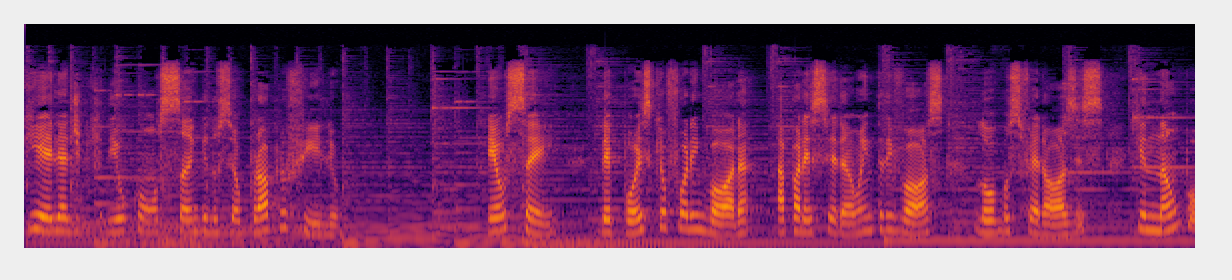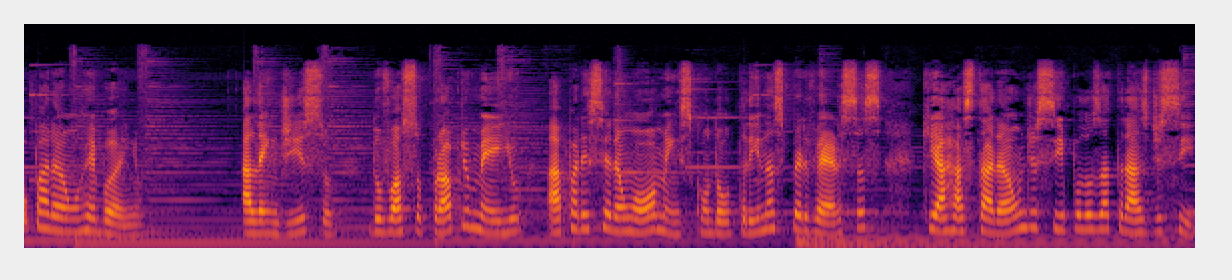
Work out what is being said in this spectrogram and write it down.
que ele adquiriu com o sangue do seu próprio filho. Eu sei, depois que eu for embora, aparecerão entre vós lobos ferozes que não pouparão o rebanho. Além disso, do vosso próprio meio aparecerão homens com doutrinas perversas que arrastarão discípulos atrás de si.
